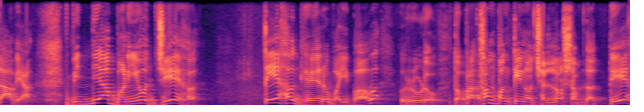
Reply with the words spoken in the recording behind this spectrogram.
લાવ્યા. વિદ્યા ભણ્યો જેહ તેહ ઘેર વૈભવ રૂડો. તો પ્રથમ પંક્તિનો છેલ્લો શબ્દ તેહ,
